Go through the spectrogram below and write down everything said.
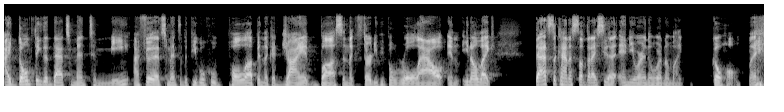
I don't think that that's meant to me. I feel that's meant to the people who pull up in like a giant bus and like 30 people roll out and you know like that's the kind of stuff that I see that anywhere in the world and I'm like go home. Like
